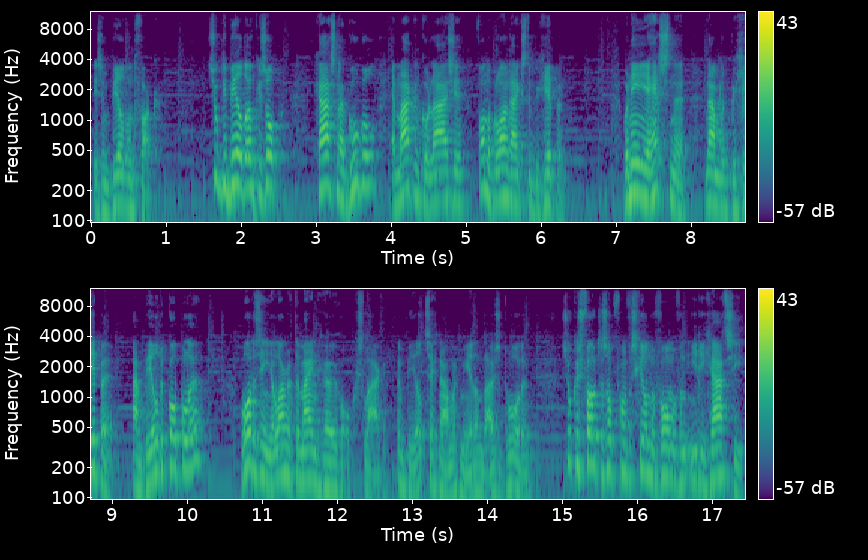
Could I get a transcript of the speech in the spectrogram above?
is een beeldend vak. Zoek die beelden ook eens op. Ga eens naar Google en maak een collage van de belangrijkste begrippen. Wanneer je hersenen namelijk begrippen aan beelden koppelen, worden ze in je lange termijn geheugen opgeslagen. Een beeld zegt namelijk meer dan duizend woorden. Zoek eens foto's op van verschillende vormen van irrigatie,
